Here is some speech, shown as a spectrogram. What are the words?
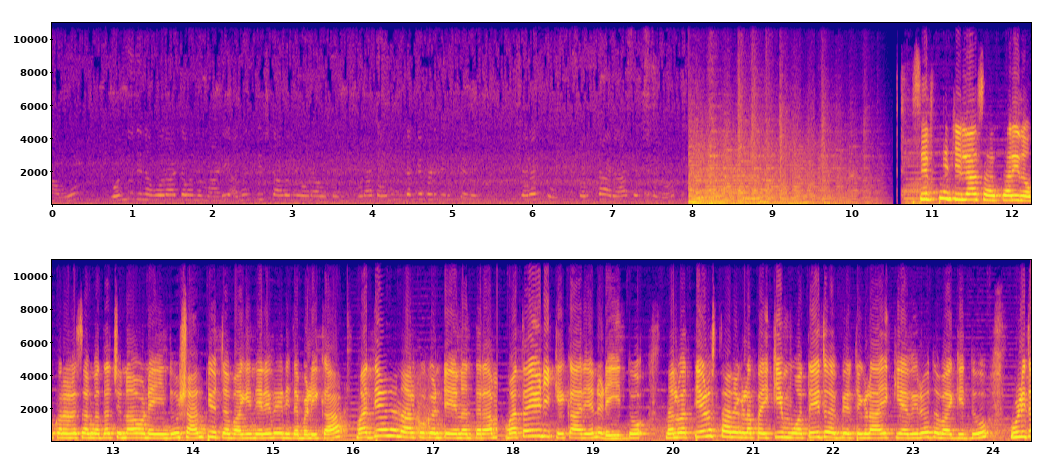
ನಾವು ಒಂದು ದಿನ ಹೋರಾಟವನ್ನು ಮಾಡಿ ಅನಿರ್ದಿಷ್ಟಾವಧಿ ಹೋರಾಟ ಹೋರಾಟವನ್ನು ಹಿಂದಕ್ಕೆ ಪಡೆದಿರುತ್ತೇವೆ. ಷರತ್ತು, ಸರ್ಕಾರ, ಸಚಿವರು ಸಿರ್ಸಿ ಜಿಲ್ಲಾ ಸಹಕಾರಿ ನೌಕರರ ಸಂಘದ ಚುನಾವಣೆ ಇಂದು ಶಾಂತಿಯುತವಾಗಿ ನೆರವೇರಿದ ಬಳಿಕ ಮಧ್ಯಾಹ್ನ ನಾಲ್ಕು ಗಂಟೆಯ ನಂತರ ಮತ ಎಣಿಕೆ ಕಾರ್ಯ ನಡೆಯಿತು. ನಲವತ್ತೇಳು ಸ್ಥಾನಗಳ ಪೈಕಿ ಮೂವತ್ತೈದು ಅಭ್ಯರ್ಥಿಗಳ ಆಯ್ಕೆಯ ವಿರೋಧವಾಗಿದ್ದು, ಉಳಿದ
